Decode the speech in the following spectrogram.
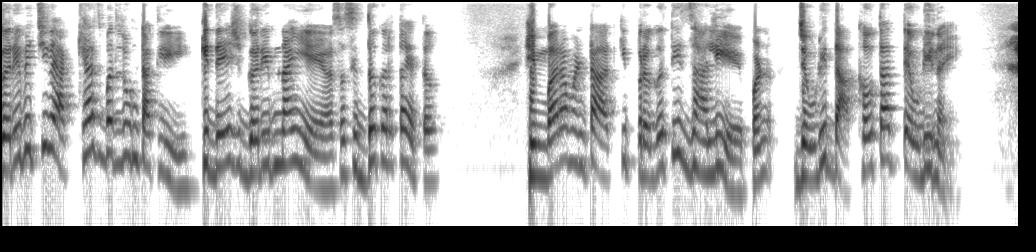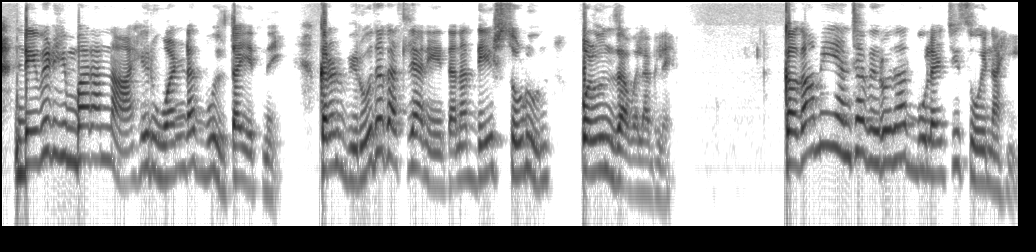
गरिबीची व्याख्याच बदलून टाकली की देश गरीब नाहीये असं सिद्ध करता येतं. हिंबारा म्हणतात की प्रगती झालीये पण जेवढी दाखवतात तेवढी नाही. डेव्हिड हिंबारांना हे रुवांडात बोलता येत नाही. कारण विरोधक असल्याने त्यांना देश सोडून पळून जावं लागलंय. कगामे यांच्या विरोधात बोलायची सोय नाही.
